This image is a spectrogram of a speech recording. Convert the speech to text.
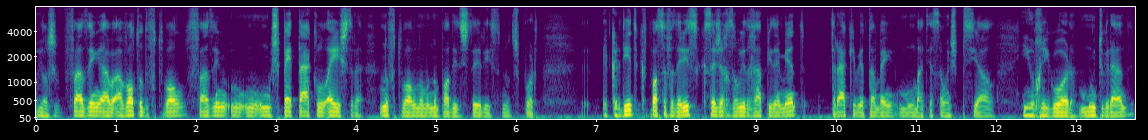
eles fazem, à, à, volta do futebol, fazem um, um, espetáculo extra. No futebol não, não pode existir isso, no desporto. Acredito que possa fazer isso, que seja resolvido rapidamente. Terá que haver também uma atenção especial e um rigor muito grande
